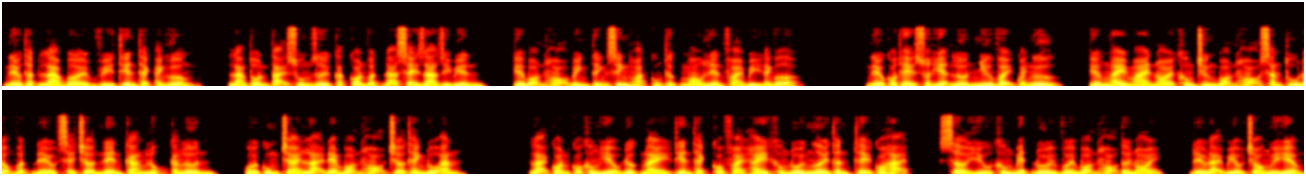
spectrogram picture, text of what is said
Nếu thật là bởi vì thiên thạch ảnh hưởng, làm tồn tại xuống dưới các con vật đã xảy ra dị biến, kia bọn họ bình tĩnh sinh hoạt cũng thực mau liền phải bị đánh vỡ. Nếu có thể xuất hiện lớn như vậy quái ngư, kia ngày mai nói không chừng bọn họ săn thú động vật đều sẽ trở nên càng lúc càng lớn, cuối cùng trái lại đem bọn họ trở thành đồ ăn. Lại còn có không hiểu được này thiên thạch có phải hay không đối người thân thể có hại, sở hữu không biết đối với bọn họ tới nói, đều đại biểu cho nguy hiểm,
